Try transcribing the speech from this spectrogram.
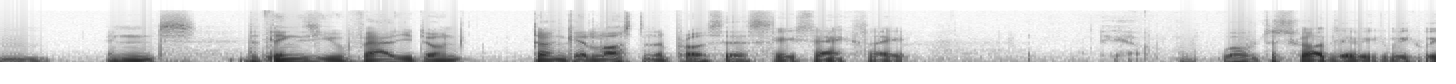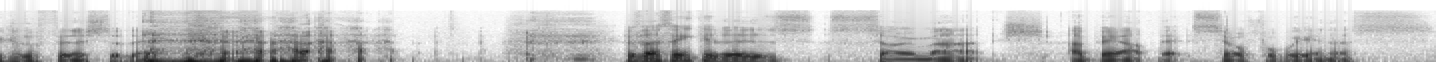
Mm. and the things you value don't don't get lost in the process. Exactly. Yeah, well described. We, we, we could have finished it there. Because I think it is so much about that self awareness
